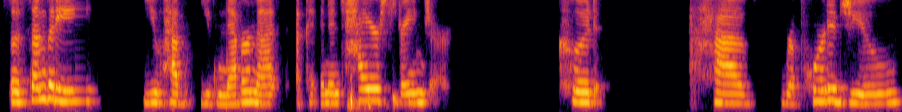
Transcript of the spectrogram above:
So somebody you have you've never met, an entire stranger could have reported you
